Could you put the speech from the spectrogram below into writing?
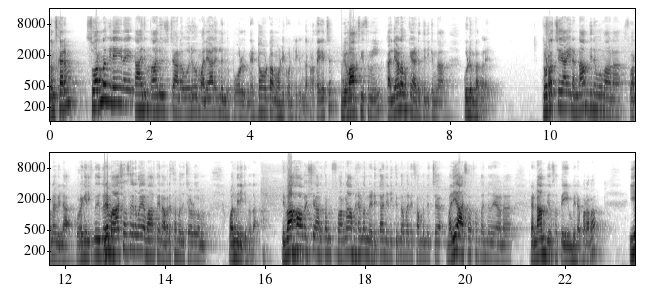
നമസ്കാരം. സ്വർണവിലയുടെ കാര്യം ആലോചിച്ചാണ് ഓരോ മലയാളികളും ഇപ്പോൾ നെട്ടോട്ടം ഓടിക്കൊണ്ടിരിക്കുന്നത്. പ്രത്യേകിച്ച് വിവാഹ സീസണിൽ കല്യാണമൊക്കെ അടുത്തിരിക്കുന്ന കുടുംബങ്ങളിൽ തുടർച്ചയായി രണ്ടാം ദിനവുമാണ് സ്വർണവില കുറഞ്ഞിരിക്കുന്നത്. ഇതൊരു ആശ്വാസകരമായ വാർത്തയാണ് അവരെ സംബന്ധിച്ചിടത്തോളം വന്നിരിക്കുന്നത്. വിവാഹാവശ്യാർത്ഥം സ്വർണാഭരണം എടുക്കാനിരിക്കുന്നവരെ സംബന്ധിച്ച് വലിയ ആശ്വാസം തന്നെയാണ് രണ്ടാം ദിവസത്തെയും വിലക്കുറവ്. ഈ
